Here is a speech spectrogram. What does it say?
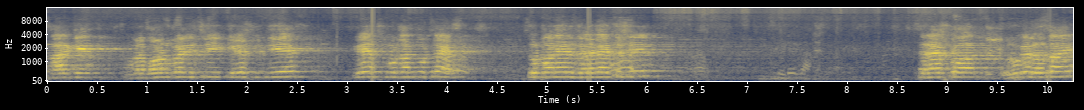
স্যারকে আমরা বরণ করে নিচ্ছি। ক্রেস দিয়ে ক্রেস প্রদান করছেন সুলতানের জেলা দায়িত্বশীল রুবেল হোসাইন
